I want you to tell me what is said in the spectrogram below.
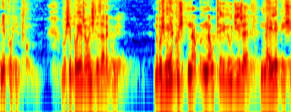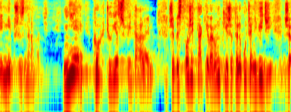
Nie powiem. Bo się boję, że on źle zareaguje. No bośmy jakoś na, nauczyli ludzi, że najlepiej się nie przyznawać. Nie, Kościół jest szpitalem, żeby stworzyć takie warunki, że ten uczeń widzi, że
